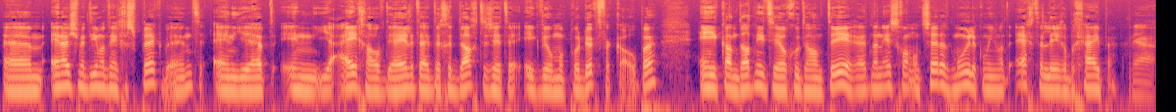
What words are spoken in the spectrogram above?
Ehm, en als je met iemand in gesprek bent en je hebt in je eigen hoofd de hele tijd de gedachte zitten: ik wil mijn product verkopen, en je kan dat niet heel goed hanteren, dan is het gewoon ontzettend moeilijk om iemand echt te leren begrijpen. ja.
